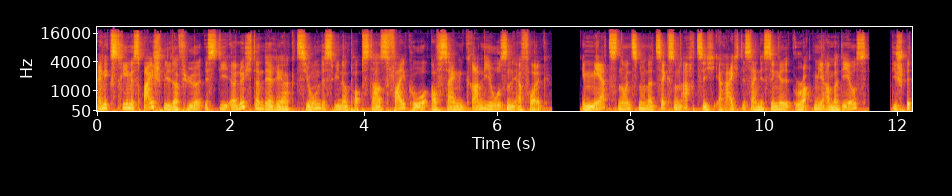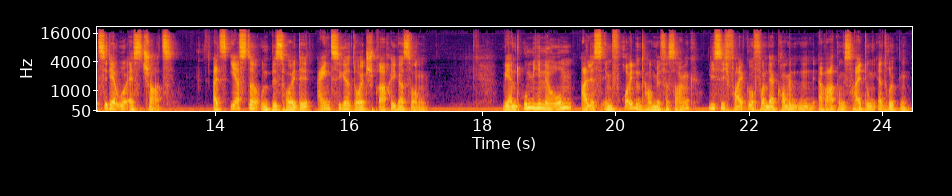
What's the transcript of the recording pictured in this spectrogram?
Ein extremes Beispiel dafür ist die ernüchternde Reaktion des Wiener Popstars Falco auf seinen grandiosen Erfolg. Im März 1986 erreichte seine Single Rock Me Amadeus die Spitze der US-Charts als erster und bis heute einziger deutschsprachiger Song. Während um ihn herum alles im Freudentaumel versank, ließ sich Falco von der kommenden Erwartungshaltung erdrücken.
